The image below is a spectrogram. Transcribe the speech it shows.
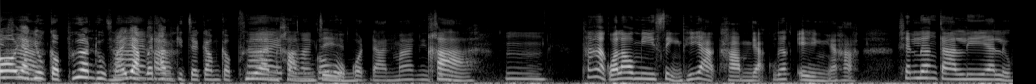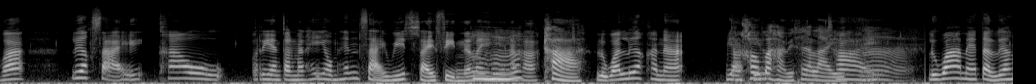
ก็ค่ะอยากอยู่กับเพื่อนถูกไหมใช่อยากไปทำค่ะกิจกรรมกับเพื่อนใช่ค่ะตอนน้นั้อนงก็เจโหนกดดันมากจริงๆค่ะอืมถ้าหากว่าเรามีสิ่งที่อยากทำอยากเลือกเองเนี่ยค่ะ เช่นเรื่องการเรียนหรือว่าเลือกสายเข้าเรียนตอนมัธยมเช่นสายวิทย์สายศิลป์อะไรอย่างเงี้ยนะคะ ค่ะ หรือว่าเลือกคณะอยากเข้าที่มหาวิทยาลัยใช่อ่าหรือว่าแม้แต่เรื่อง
